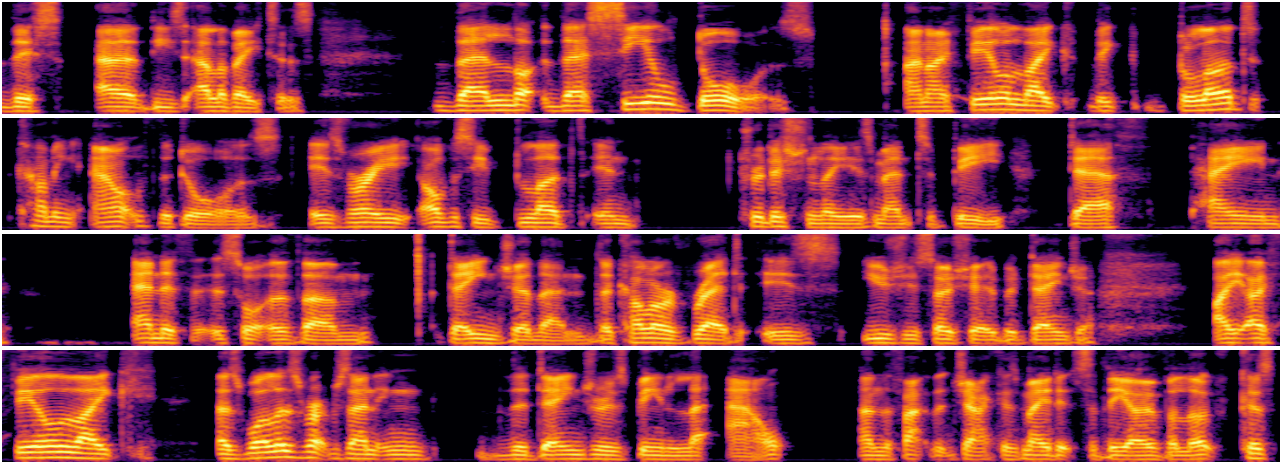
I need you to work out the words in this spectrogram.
this uh, these elevators they're lo- they're sealed doors. And i feel like the blood coming out of the doors is very obviously blood in traditionally is meant to be death pain anything sort of um danger then. The color of red is usually associated with danger. I i feel like as well as representing the danger is being let out and the fact that Jack has made it to the Overlook, because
